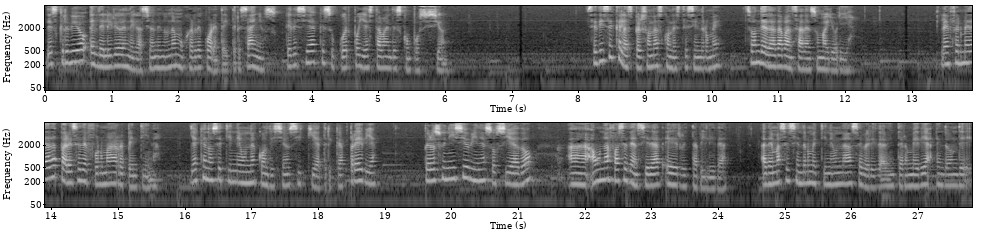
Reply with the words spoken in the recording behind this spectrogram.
describió el delirio de negación en una mujer de 43 años, que decía que su cuerpo ya estaba en descomposición. Se dice que las personas con este síndrome son de edad avanzada en su mayoría. La enfermedad aparece de forma repentina, ya que no se tiene una condición psiquiátrica previa, pero su inicio viene asociado a, una fase de ansiedad e irritabilidad. Además, el síndrome tiene una severidad intermedia en donde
